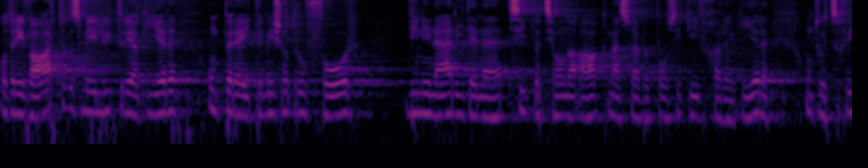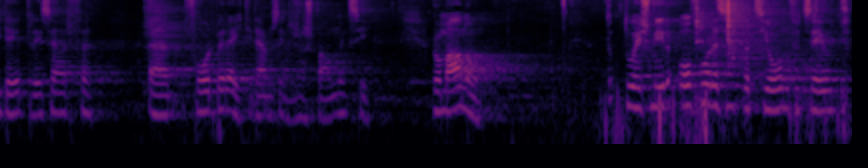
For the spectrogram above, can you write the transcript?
Oder ich warte, dass mehr Leute reagieren und bereite mich schon darauf vor, wie ich in diesen Situationen angemessen eben positiv reagieren kann. Und tut sich wie dort die Reserven äh, vorbereitet. In dem Sinne war es spannend. Gewesen. Romano, du, du, hast mir auch vor einer Situation erzählt,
